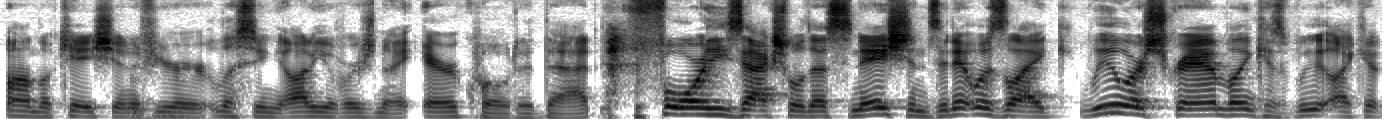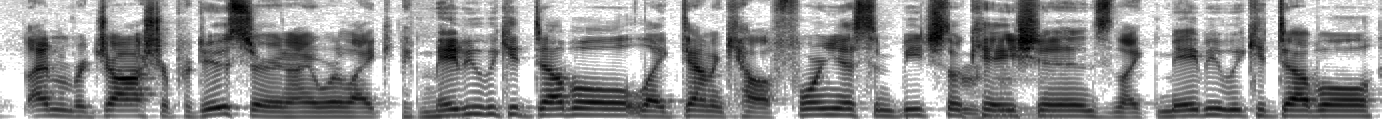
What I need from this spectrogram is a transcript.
On location, if mm-hmm. you're listening to audio version, I air quoted that for these actual destinations, and it was like we were scrambling because we like I remember Josh, our producer, and I were like maybe we could double like down in California some beach mm-hmm. locations, and like maybe we could double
